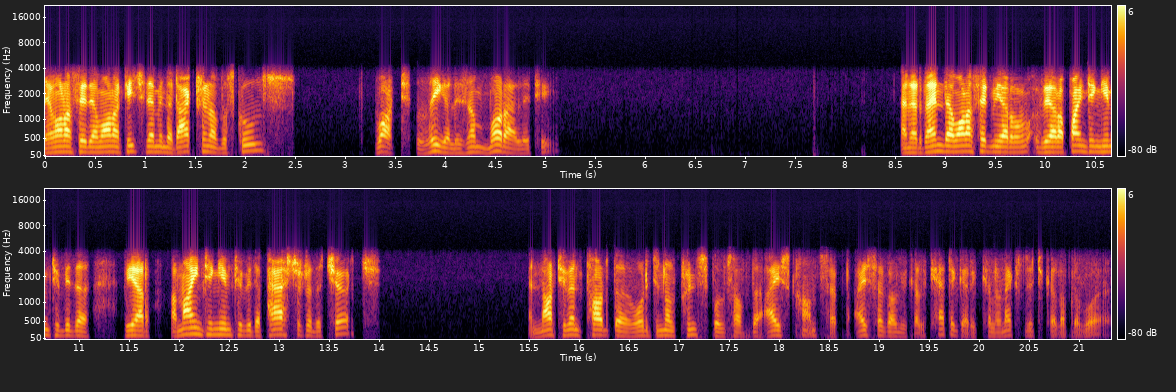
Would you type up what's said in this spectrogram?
They want to say they want to teach them in the doctrine of the schools. What? Legalism, morality. And at the end, they want to say we are we are appointing him to be the we are anointing him to be the pastor to the church, and not even taught the original principles of the ICE concept, isagogical, categorical, and exegetical of the word.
